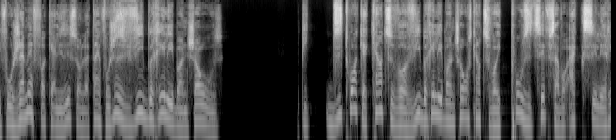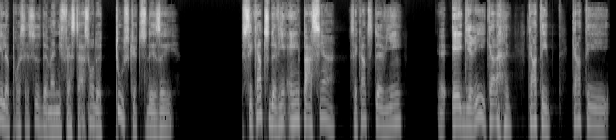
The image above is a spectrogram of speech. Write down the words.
Il faut jamais focaliser sur le temps, il faut juste vibrer les bonnes choses. Puis dis-toi que quand tu vas vibrer les bonnes choses, quand tu vas être positif, ça va accélérer le processus de manifestation de tout ce que tu désires. C'est quand tu deviens impatient, c'est quand tu deviens euh, aigri, quand, tu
